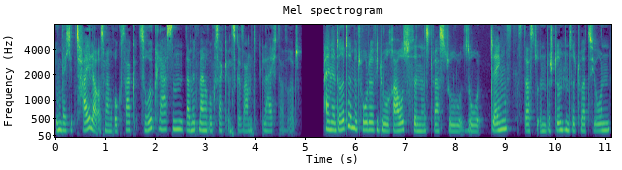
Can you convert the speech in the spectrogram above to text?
irgendwelche Teile aus meinem Rucksack zurücklassen, damit mein Rucksack insgesamt leichter wird? Eine dritte Methode, wie du rausfindest, was du so denkst, ist, dass du in bestimmten Situationen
